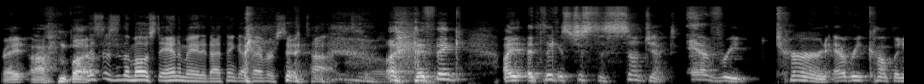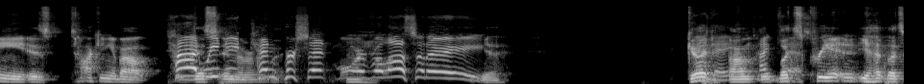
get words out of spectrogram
right? Um, but this is the most animated I think I've ever seen Todd. So. I think I, I think it's just the subject. Every turn, every company is talking about Todd. We need ten percent more mm. velocity. Yeah. Good. Okay, um, let's fast. create. Yeah, let's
